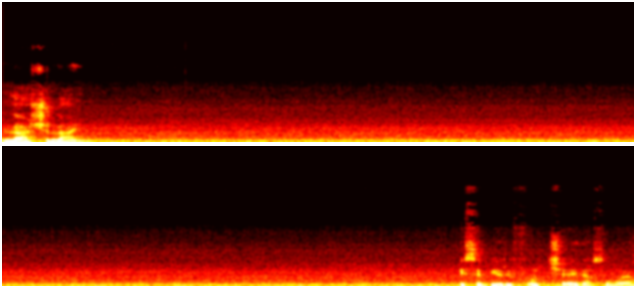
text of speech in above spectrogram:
lash line. It's a beautiful shade as well.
